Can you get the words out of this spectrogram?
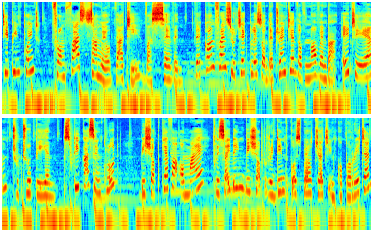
Tipping Point from 1 Samuel 30, verse 7. The conference will take place on the 20th of November, 8 a.m. to 2 p.m. Speakers include Bishop Kefa Omae, presiding Bishop Redeemed Gospel Church Incorporated,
